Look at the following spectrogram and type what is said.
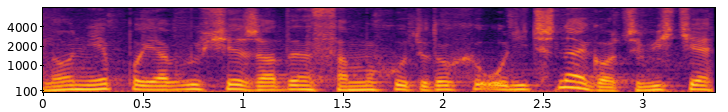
no nie pojawił się żaden samochód ruchu ulicznego, oczywiście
